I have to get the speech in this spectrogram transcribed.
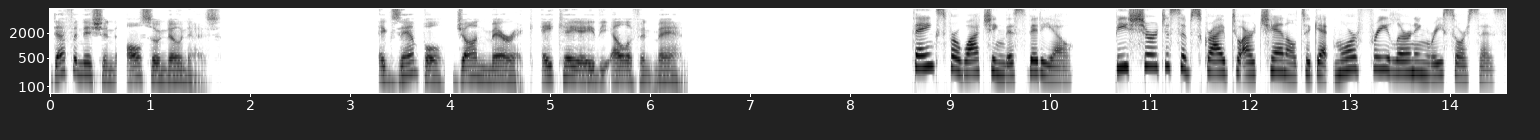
Definition, also known as. Example, John Merrick, aka the Elephant Man. Thanks for watching this video. Be sure to subscribe to our channel to get more free learning resources.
